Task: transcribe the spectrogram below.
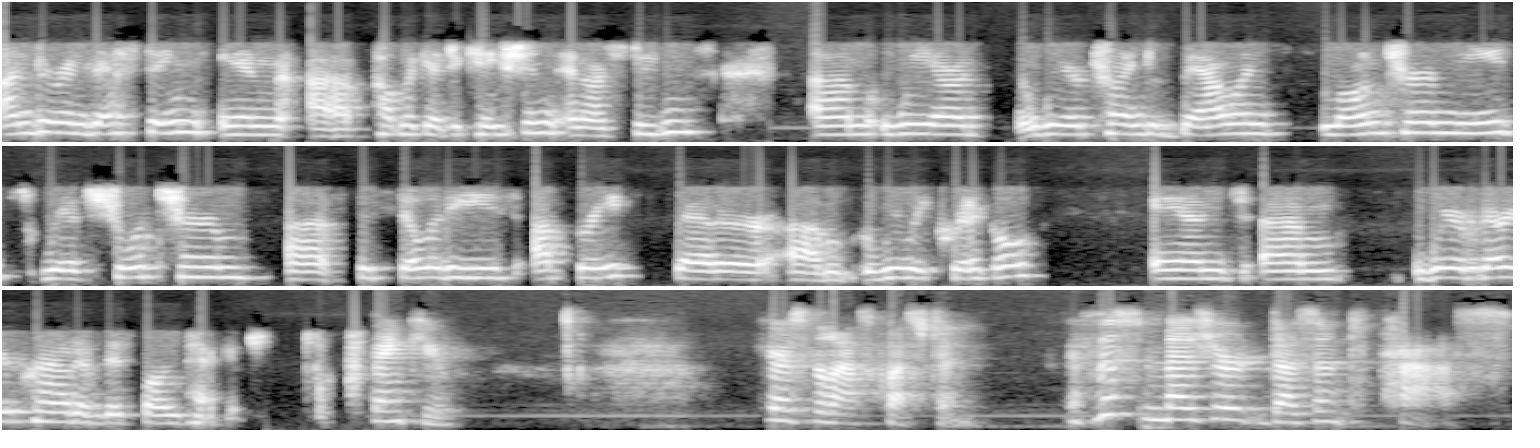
underinvesting in uh, public education and our students. Um, we are we are trying to balance long-term needs with short-term uh, facilities upgrades that are um, really critical, and um, we're very proud of this bond package. Thank you. Here's the last question. If this measure doesn't pass,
